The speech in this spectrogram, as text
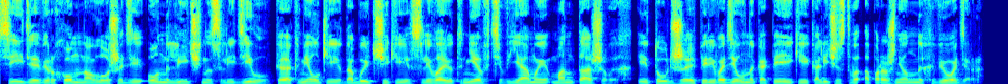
Сидя верхом на лошади, он лично следил, как мелкие добытчики сливают нефть в ямы Монташевых, и тут же переводил на копейки количество опорожненных ведер,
